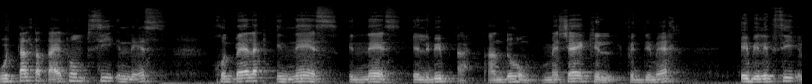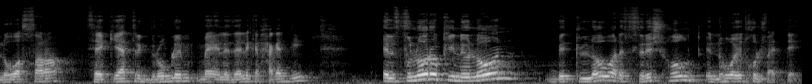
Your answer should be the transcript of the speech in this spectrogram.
والثالثه بتاعتهم CNS خد بالك الناس الناس اللي بيبقى عندهم مشاكل في الدماغ epilepsy اللي هو الصرع psychiatric problem ما إلى ذلك الحاجات دي. ال fluoroquinolone بت lower ال threshold إن هو يدخل في attack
